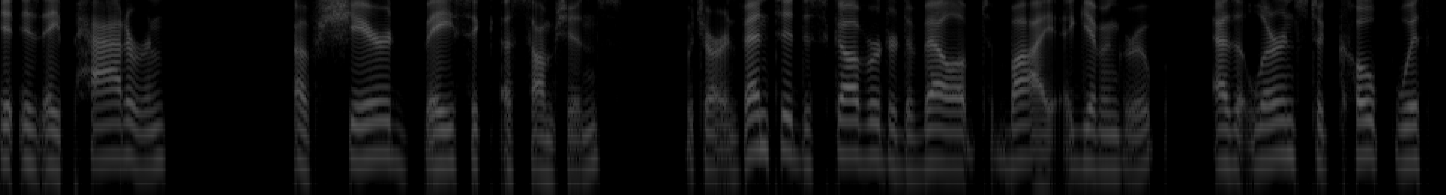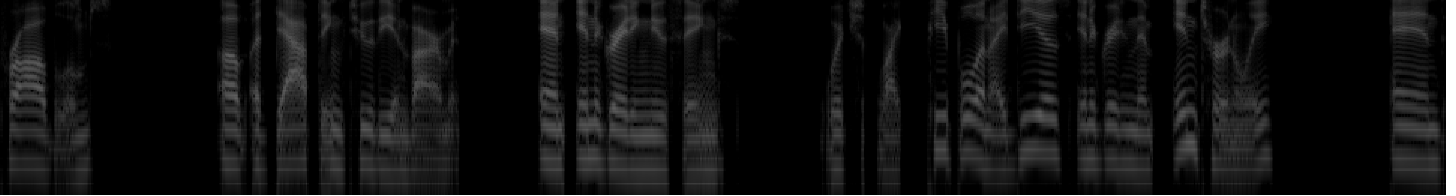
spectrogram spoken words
it is a pattern of shared basic assumptions, which are invented, discovered, or developed by a given group as it learns to cope with problems of adapting to the environment and integrating new things, which, like people and ideas, integrating them internally. And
